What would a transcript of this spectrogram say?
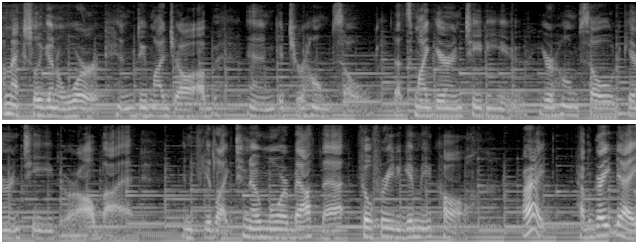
I'm actually going to work and do my job and get your home sold. That's my guarantee to you. Your home sold guaranteed or I'll buy it. And if you'd like to know more about that, feel free to give me a call. All right, have a great day.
